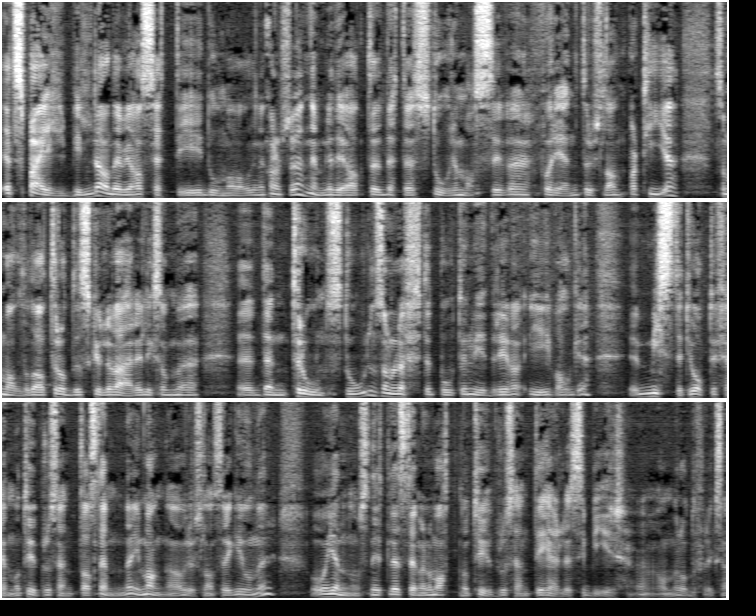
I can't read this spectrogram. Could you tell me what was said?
et speilbilde av det vi har sett i Duma-valgene, kanskje. Nemlig det at dette store, massive Forenet Russland-partiet, som alle da trodde skulle være liksom den tronstolen som løftet Putin videre i, valget, mistet jo opptil 25% av stemmene i mange av Russlands regioner. Og gjennomsnittlig et sted mellom 18 og 20 i hele Sibir-området, f.eks.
